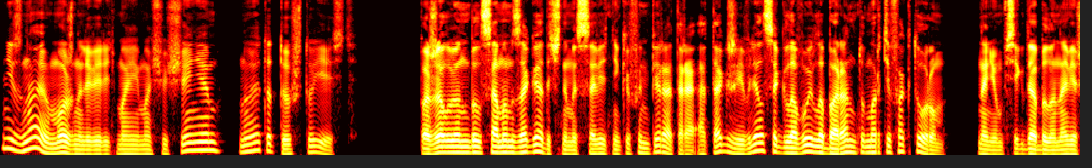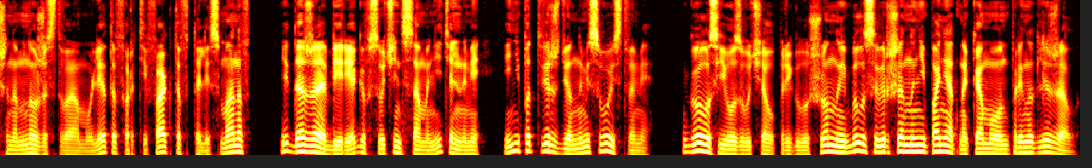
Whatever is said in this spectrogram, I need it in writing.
Не знаю, можно ли верить моим ощущениям, но это то, что есть. Пожалуй, он был самым загадочным из советников императора, а также являлся главой лаборантум артефакторум. На нем всегда было навешано множество амулетов, артефактов, талисманов и даже оберегов с очень сомнительными и неподтвержденными свойствами. Голос его звучал приглушенно, и было совершенно непонятно, кому он принадлежал,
